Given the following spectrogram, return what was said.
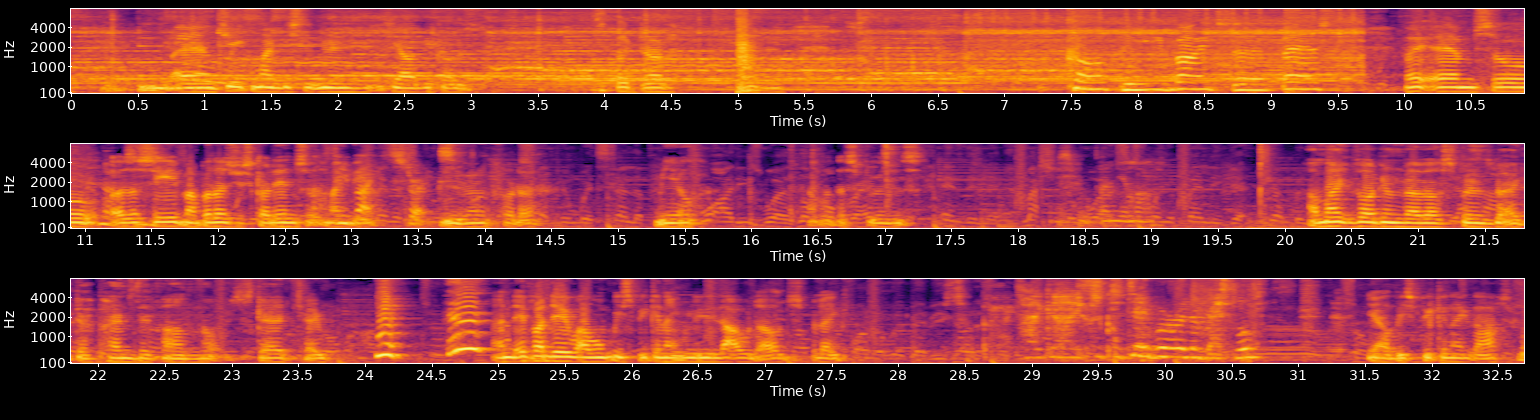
and Jake might be sleeping in here because it's like that. Copyright's the best. Right, um, so as I said, my brother's just got in, so it might be strikes. leaving for the meal and with the spoons. I might vlog in without spoons, but it depends if I'm not scared to. and if I do, I won't be speaking like really loud. I'll just be like, "So guys." Hi guys, today we're in a restaurant. Yeah, I'll be speaking like that. This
